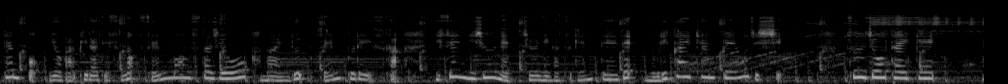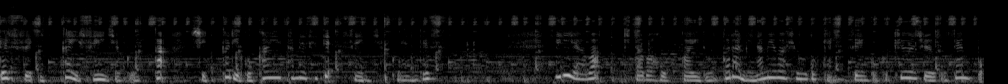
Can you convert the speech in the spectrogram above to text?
店舗ヨガピラティスの専門スタジオを構える全プレイスが2020年12月限定で乗り換えキャンペーンを実施。通常体験レッスン1回1100円がしっかり5回試せて1100円です。エリアは北は北海道から南は兵庫県全国95店舗。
